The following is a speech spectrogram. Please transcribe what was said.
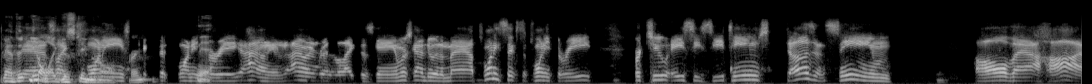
Panther, yeah, you don't like, like this game 26 all, right? to 23. Yeah. I don't even I don't even really like this game. We're just kind of doing the math. 26 to 23 for two ACC teams doesn't seem all that high.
